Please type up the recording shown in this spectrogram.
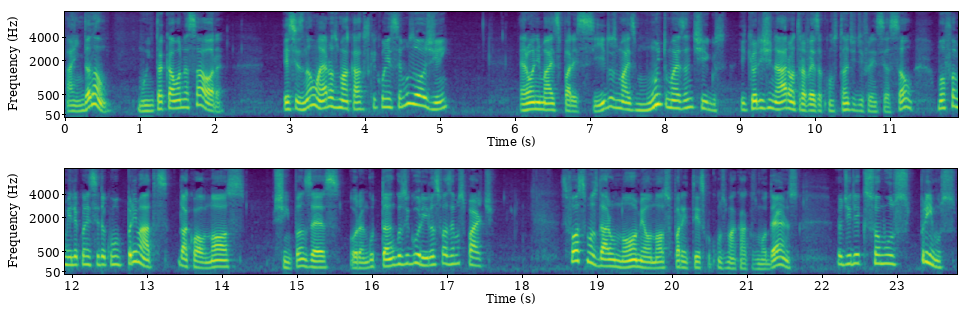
Ainda não. Muita calma nessa hora. Esses não eram os macacos que conhecemos hoje, hein? Eram animais parecidos, mas muito mais antigos, e que originaram, através da constante diferenciação, uma família conhecida como primatas, da qual nós, chimpanzés, orangotangos e gorilas fazemos parte. Se fôssemos dar um nome ao nosso parentesco com os macacos modernos, eu diria que somos primos.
